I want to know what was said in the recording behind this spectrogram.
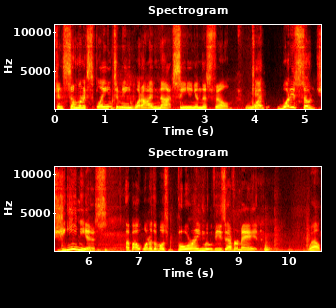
can someone explain to me what I'm not seeing in this film? What what is so genius about one of the most boring movies ever made? Well,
